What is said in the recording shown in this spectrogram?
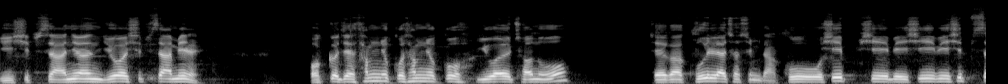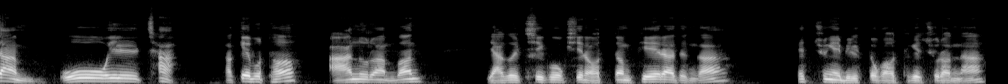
24년 6월 13일 엊그제 369 369 6월 전후 제가 9일날 쳤습니다. 9, 10, 12, 12, 13 5일 밖에부터 안으로 한번 약을 치고 혹시나 어떤 피해라든가 해충의 밀도가 어떻게 줄었나.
